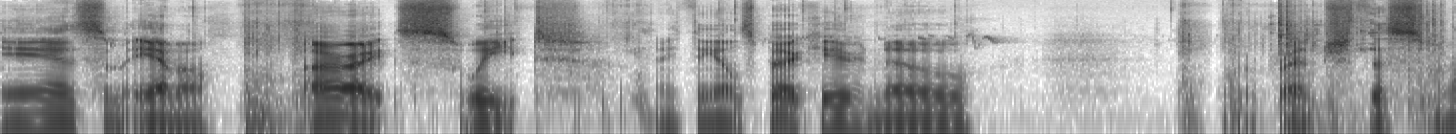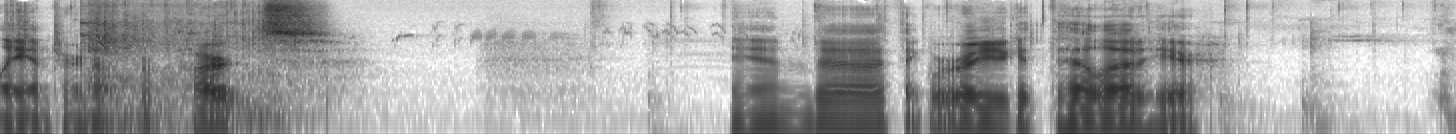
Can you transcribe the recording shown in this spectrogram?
And some ammo. All right, sweet. Anything else back here? No. Wrench this lantern up for parts. And uh, I think we're ready to get the hell out of here. See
